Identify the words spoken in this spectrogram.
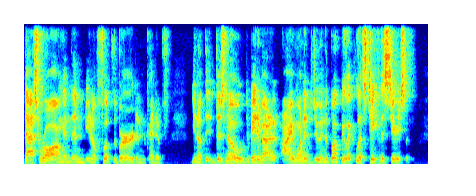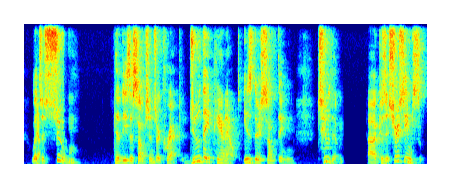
"That's wrong," and then you know, flip the bird and kind of, you know, th- there's no debate about it. I wanted to do in the book, be like, let's take this seriously. Let's yeah. assume that these assumptions are correct. Do they pan out? Is there something to them? Because uh, it sure seems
